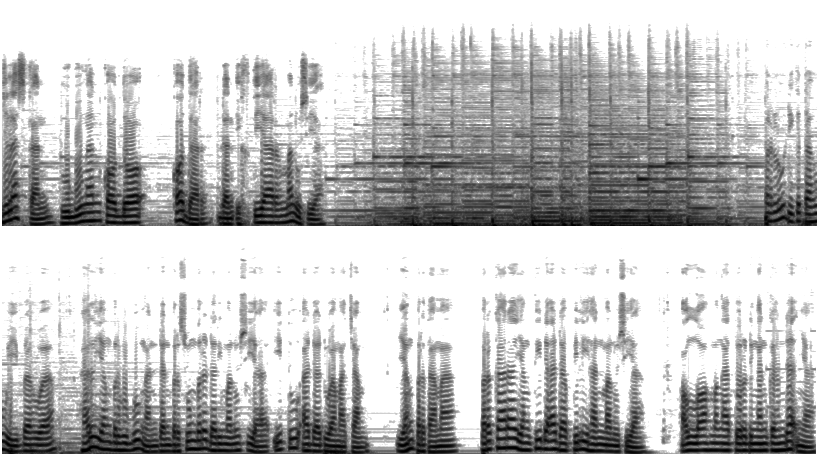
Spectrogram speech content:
Jelaskan hubungan kodok, kodar, dan ikhtiar manusia. Perlu diketahui bahwa hal yang berhubungan dan bersumber dari manusia itu ada dua macam. Yang pertama, perkara yang tidak ada pilihan manusia. Allah mengatur dengan kehendaknya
